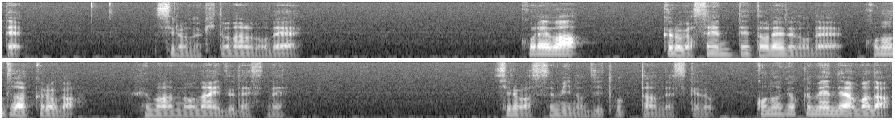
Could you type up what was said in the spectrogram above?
て白抜きとなるのでこれは黒が先手取れるのでこの図は黒が不満のない図ですね。白は隅の地取ったんですけどこの局面ではまだ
